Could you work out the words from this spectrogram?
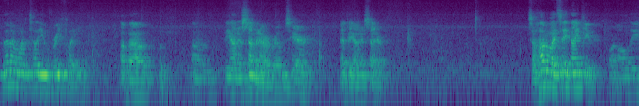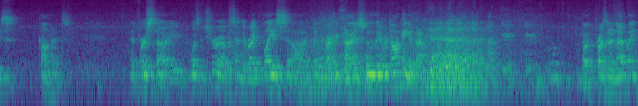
then I want to tell you briefly about um, the Honor Seminar Rooms here at the Honor Center. So how do I say thank you for all these comments? At first, I wasn't sure I was in the right place. Uh, I couldn't recognize who they were talking about. but President Netley,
